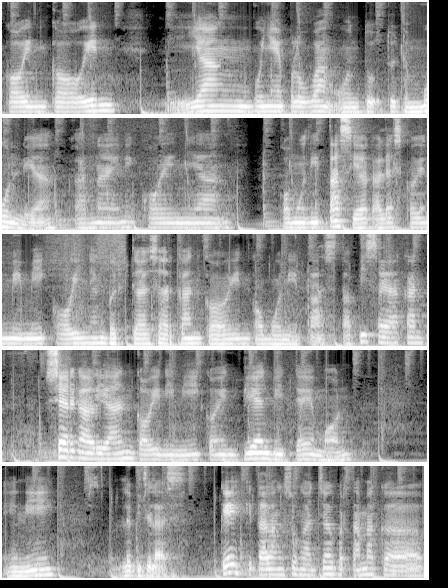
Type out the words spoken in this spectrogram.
koin-koin yang punya peluang untuk to the moon ya. Karena ini koin yang komunitas ya alias koin mimi koin yang berdasarkan koin komunitas. Tapi saya akan share kalian koin ini koin BNB Diamond. Ini lebih jelas. Oke kita langsung aja pertama ke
